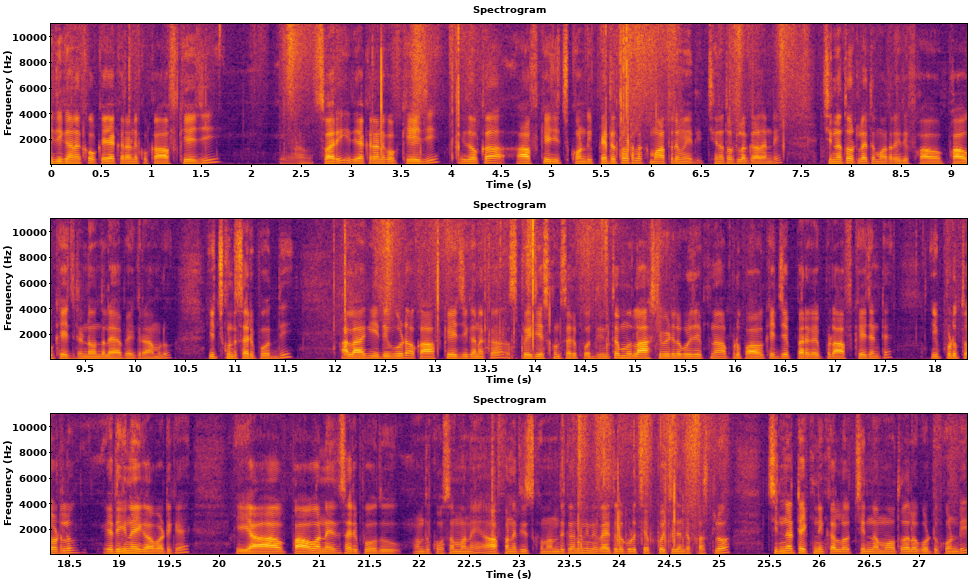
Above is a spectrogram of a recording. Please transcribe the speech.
ఇది కనుక ఒక ఎకరానికి ఒక హాఫ్ కేజీ సారీ ఇది ఎకరానికి ఒక కేజీ ఇది ఒక హాఫ్ కేజీ ఇచ్చుకోండి. పెద్ద తోటలకు మాత్రమే ఇది చిన్న తోటలకు కాదండి. చిన్న తోటలు అయితే మాత్రం ఇది పావు పావు కేజీ రెండు వందల యాభై గ్రాములు ఇచ్చుకుంటే సరిపోద్ది. అలాగే ఇది కూడా ఒక హాఫ్ కేజీ కనుక స్ప్రే చేసుకుంటే సరిపోద్ది. ఇంతకుముందు లాస్ట్ వీడియోలో కూడా చెప్పిన అప్పుడు పావు కేజీ చెప్పారు ఇప్పుడు హాఫ్ కేజీ అంటే ఇప్పుడు తోటలు ఎదిగినాయి కాబట్టి ఈ ఆ పావు అనేది సరిపోదు అందుకోసమని హాఫ్ అనేది తీసుకున్నాను అందుకని నేను రైతులకు కూడా చెప్పొచ్చేది అంటే ఫస్ట్లో చిన్న టెక్నికల్లో చిన్న మోతాదులో కొట్టుకోండి.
